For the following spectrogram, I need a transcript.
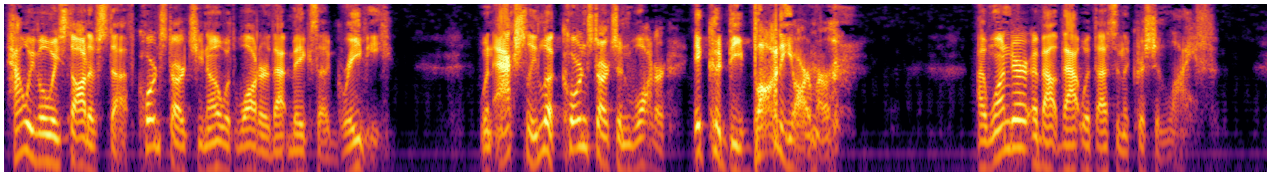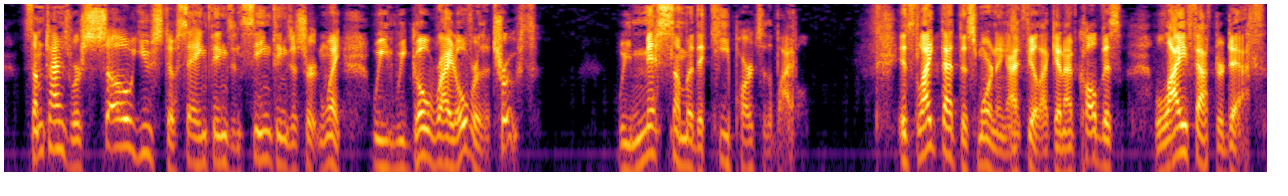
How we've always thought of stuff. Cornstarch, you know, with water, that makes a gravy. When actually, look, cornstarch and water, it could be body armor. I wonder about that with us in the Christian life. Sometimes we're so used to saying things and seeing things a certain way, we, we go right over the truth. We miss some of the key parts of the Bible. It's like that this morning, I feel like, and I've called this life after death.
